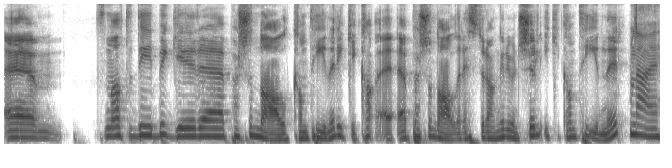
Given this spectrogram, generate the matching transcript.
Ehm, sånn at de bygger eh, personalkantiner, ikke eh, personalrestauranter, unnskyld, ikke kantiner. Nei.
